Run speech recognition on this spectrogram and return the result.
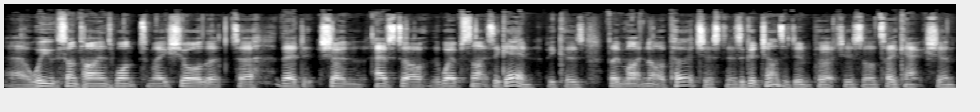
uh, we sometimes want to make sure that uh, they're shown ads to our, the websites again because they might not have purchased. There's a good chance they didn't purchase or take action.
